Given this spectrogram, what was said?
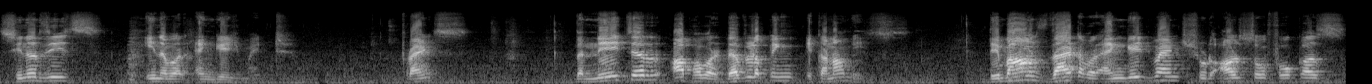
synergies in our engagement. Friends, the nature of our developing economies demands that our engagement should also focus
